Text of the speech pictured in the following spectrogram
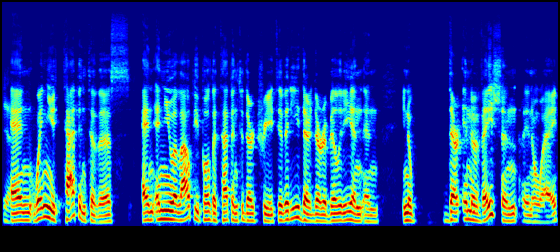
Yeah. And when you tap into this and, and you allow people to tap into their creativity, their, their ability and, and you know, their innovation in a way,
